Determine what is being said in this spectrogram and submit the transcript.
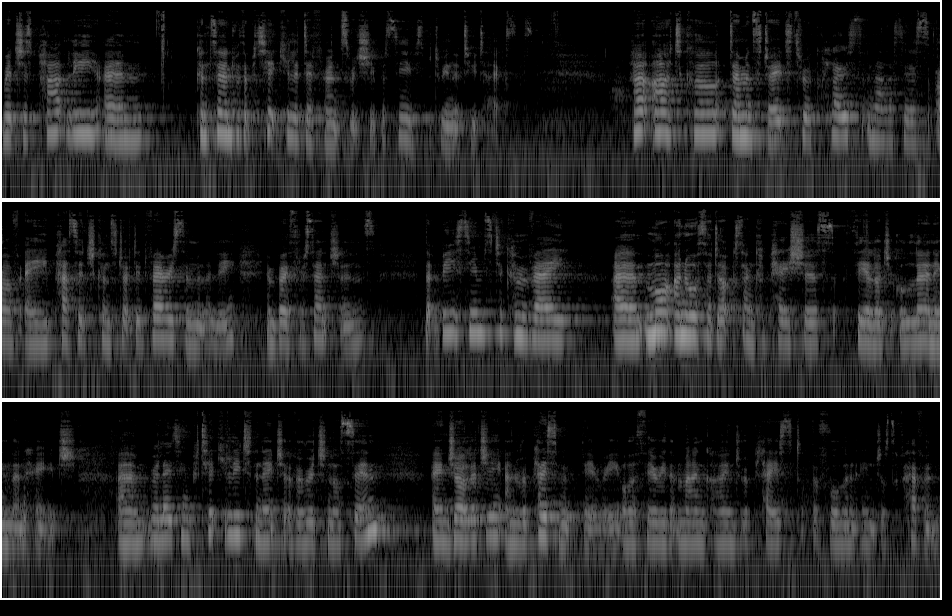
which is partly um, concerned with a particular difference which she perceives between the two texts. Her article demonstrates through a close analysis of a passage constructed very similarly in both recensions that B seems to convey um, more unorthodox and capacious theological learning than H, um, relating particularly to the nature of original sin, angelology, and replacement theory, or the theory that mankind replaced the fallen angels of heaven.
